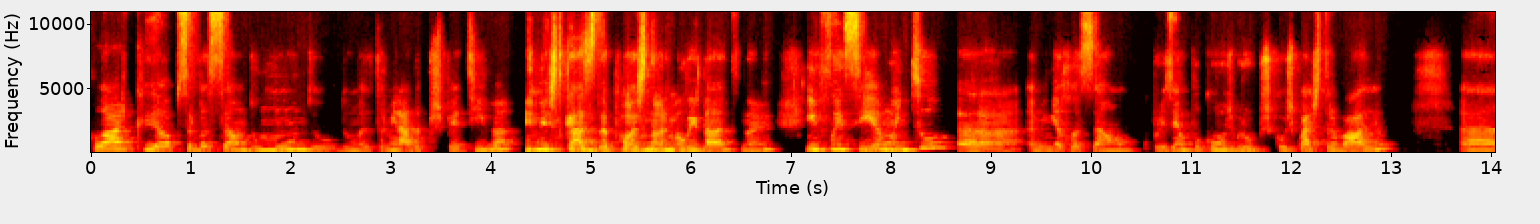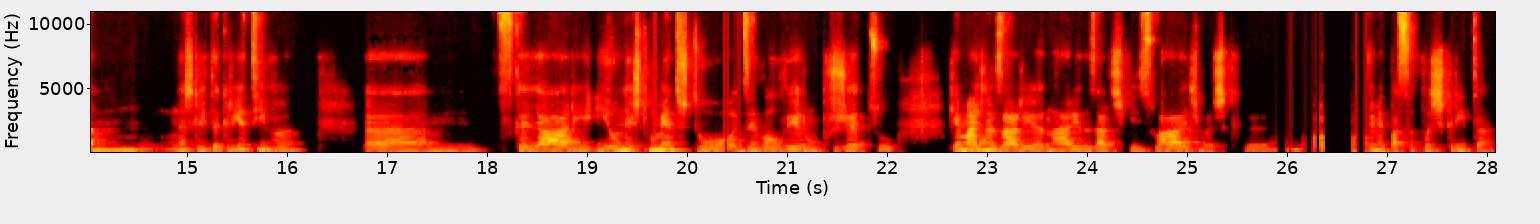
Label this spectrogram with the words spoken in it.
claro que a observação do mundo de uma determinada perspectiva, neste caso da pós-normalidade, é? influencia muito uh, a minha relação, por exemplo, com os grupos com os quais trabalho um, na escrita criativa. Um, se calhar, e, e, eu neste momento estou a desenvolver um projeto que é mais nas área, na área das artes visuais, mas que obviamente passa pela escrita,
